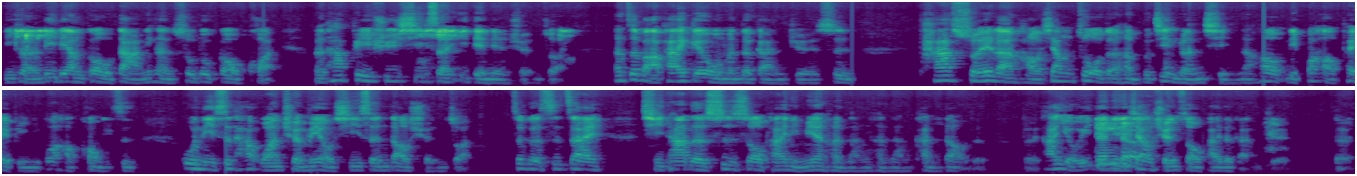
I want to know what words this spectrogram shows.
你可能力量够大，你可能速度够快，可它必须牺牲一点点旋转。那这把拍给我们的感觉是，它虽然好像做的很不近人情，然后你不好配比，你不好控制。问题是它完全没有牺牲到旋转，这个是在其他的试售拍里面很难很难看到的。对，它有一点点像选手拍的感觉。对，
